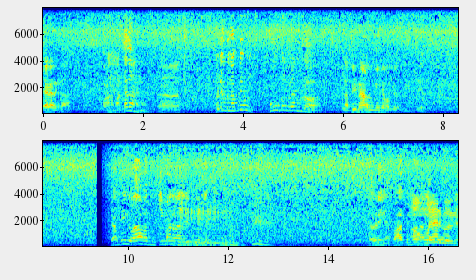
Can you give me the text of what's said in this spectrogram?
கேட்காதுங்களா பானை மட்டை தானுங்க. ஆ அப்படியே விடுங்க அப்படியே விடுங்க. தூக்குறது வேணுங்களோ இல்லை அப்படியே மேலே தூக்கிங்கன்னா வந்துடும் சரி. தம்பிங்களா உனக்கு முக்கியமான வேலை. எப்படிங்க? பார்க்கும்போது இருக்கு பாருங்க.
